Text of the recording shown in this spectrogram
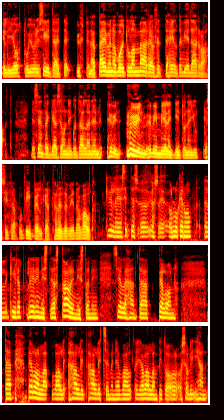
Eli johtuu juuri siitä, että yhtenä päivänä voi tulla määräys, että heiltä viedään rahat. Ja sen takia se on niin kuin tällainen hyvin, hyvin, hyvin mielenkiintoinen juttu. Ja sitä Putin pelkää, että häneltä viedään valta. Kyllä, ja sitten jos, jos on lukenut kirjat Leninistä ja Stalinista, niin siellähän tämä pelon tämä pelolla hallitseminen ja vallanpito, se oli ihan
